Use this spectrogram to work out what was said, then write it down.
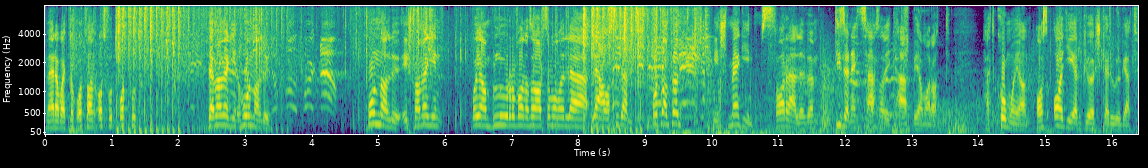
Merre vagytok? Ott van, ott fut, ott fut. De már megint, honnan lő? Honnan lő? És már megint olyan blur van az arcomon, hogy le, leáll a szívem. Ott van fönn. És megint szarrá lövöm. 11% HP-a maradt. Hát komolyan, az agyér görcs kerülget.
